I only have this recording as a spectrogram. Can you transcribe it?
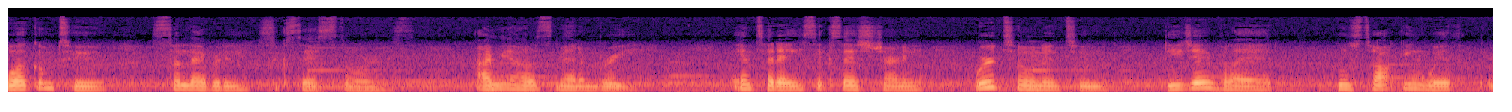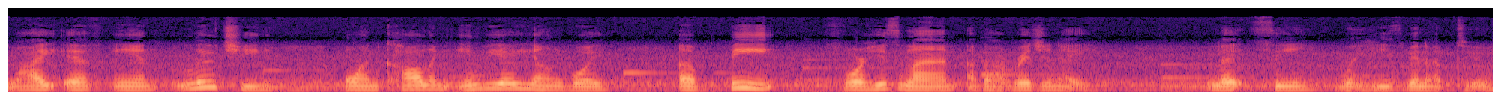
Welcome to Celebrity Success Stories. I'm your host, Madam Bree. In today's success journey, we're tuned into DJ Vlad, who's talking with YFN Lucci on calling NBA Youngboy a beat for his line about Reginae. Let's see what he's been up to.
